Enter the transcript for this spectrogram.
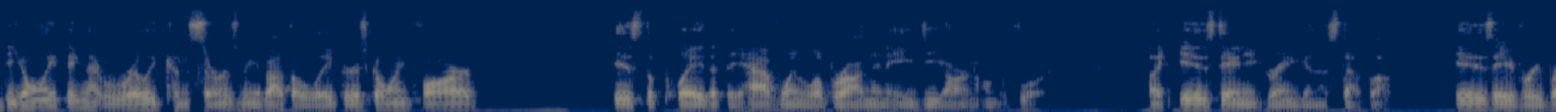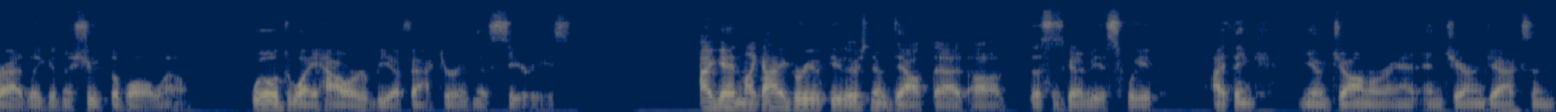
the only thing that really concerns me about the Lakers going far is the play that they have when LeBron and AD aren't on the floor. Like, is Danny Green going to step up? Is Avery Bradley going to shoot the ball well? will Dwight Howard be a factor in this series? Again, like I agree with you. There's no doubt that uh, this is going to be a sweep. I think you know Ja Morant and Jaren Jackson.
